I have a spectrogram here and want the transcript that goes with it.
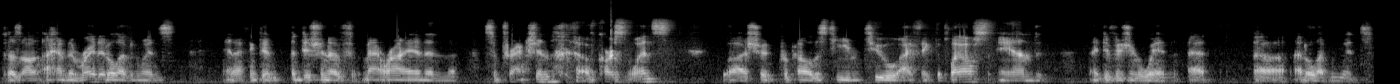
because I have them right at 11 wins, and I think the addition of Matt Ryan and the subtraction of Carson Wentz uh, should propel this team to I think the playoffs and a division win at uh, at 11 wins.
